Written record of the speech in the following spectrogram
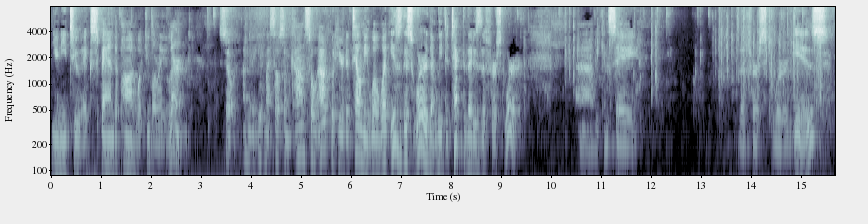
You need to expand upon what you've already learned. So I'm going to give myself some console output here to tell me, well, what is this word that we detected that is the first word? Uh, we can say the first word is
